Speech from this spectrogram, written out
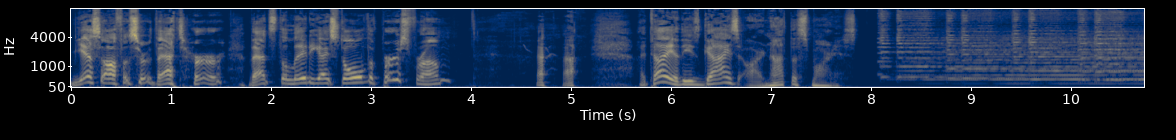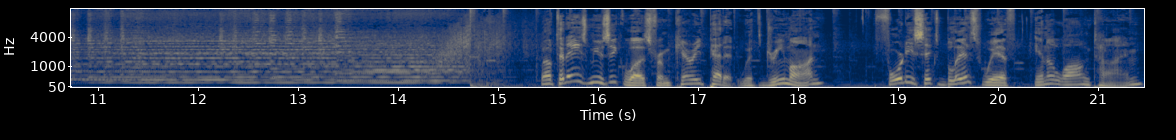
Yes, officer, that's her. That's the lady I stole the purse from. I tell you, these guys are not the smartest. Well, today's music was from Carrie Pettit with Dream On, 46 Bliss with In a Long Time,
